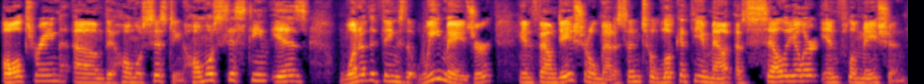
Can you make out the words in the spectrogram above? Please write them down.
altering um, the homocysteine. Homocysteine is one of the things that we measure in foundational medicine to look at the amount of cellular inflammation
